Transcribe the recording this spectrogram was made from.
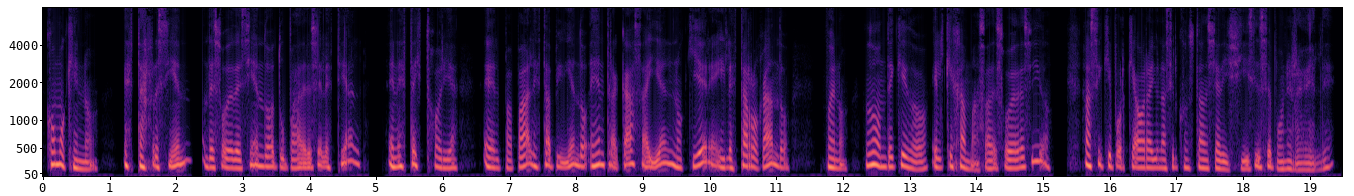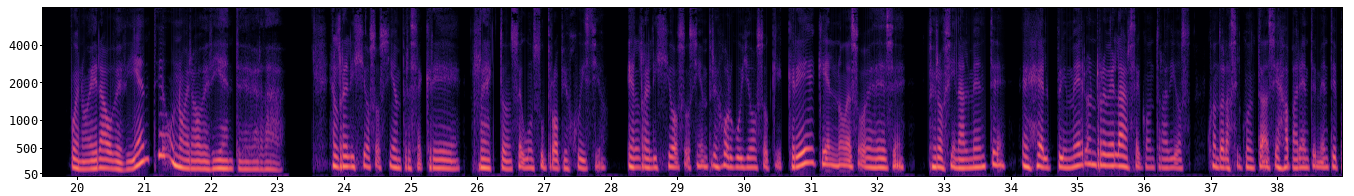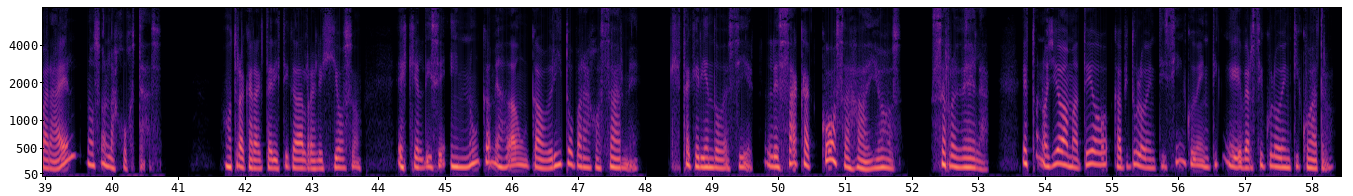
¿Cómo que no? Estás recién desobedeciendo a tu Padre Celestial. En esta historia, el papá le está pidiendo, entra a casa y él no quiere y le está rogando. Bueno, ¿dónde quedó el que jamás ha desobedecido? Así que porque ahora hay una circunstancia difícil se pone rebelde. Bueno, ¿era obediente o no era obediente de verdad? El religioso siempre se cree recto según su propio juicio. El religioso siempre es orgulloso que cree que él no desobedece, pero finalmente es el primero en rebelarse contra Dios cuando las circunstancias aparentemente para él no son las justas. Otra característica del religioso es que él dice, y nunca me has dado un cabrito para gozarme. ¿Qué está queriendo decir? Le saca cosas a Dios, se revela. Esto nos lleva a Mateo capítulo 25 y eh, versículo 24,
